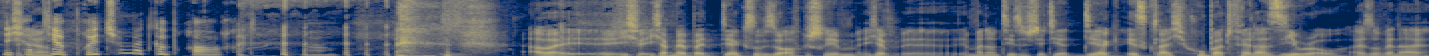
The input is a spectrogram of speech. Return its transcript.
Ich habe Ja. dir Brötchen mitgebracht. Ja. Aber ich, ich habe mir bei Dirk sowieso aufgeschrieben, ich habe äh, in meinen Notizen steht hier, Dirk ist gleich Hubert Feller Zero. Also wenn er,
